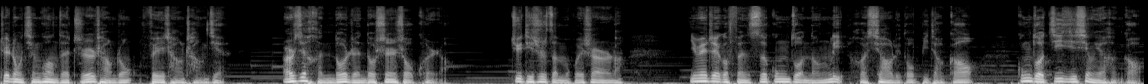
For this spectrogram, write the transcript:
这种情况在职场中非常常见，而且很多人都深受困扰。具体是怎么回事呢？因为这个粉丝工作能力和效率都比较高，工作积极性也很高，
